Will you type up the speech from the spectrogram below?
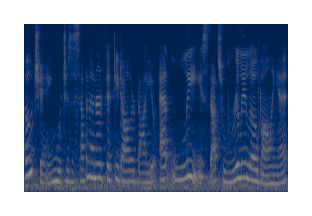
coaching which is a $750 value at least that's really lowballing it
